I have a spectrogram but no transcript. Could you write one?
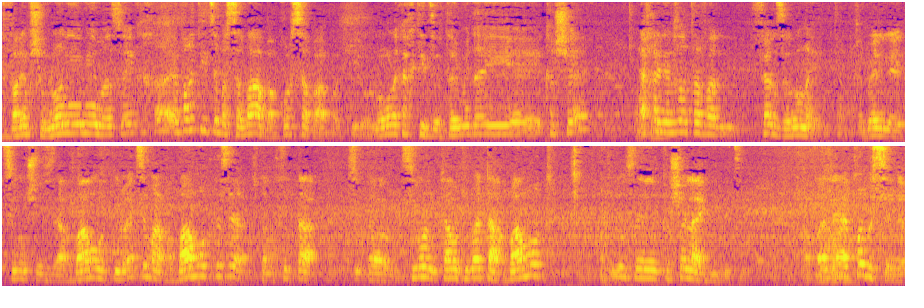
דברים שהם לא נעימים, אז ככה העברתי את זה בסבבה, הכל סבבה, כאילו, לא לקחתי את זה יותר מדי קשה. יחד עם זאת, אבל פייר זה לא נעים, אתה מקבל אה, ציון שזה 400, כאילו עצם ה-400 כזה, כשאתה מתחיל את הציון, כמה קיבלת 400, כאילו זה קשה להגיד את זה. אבל אה, הכל בסדר,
